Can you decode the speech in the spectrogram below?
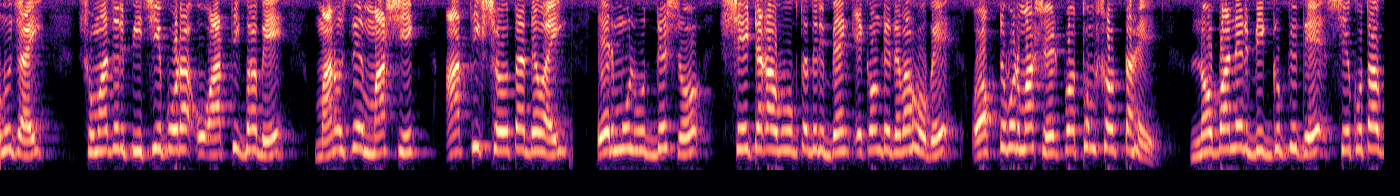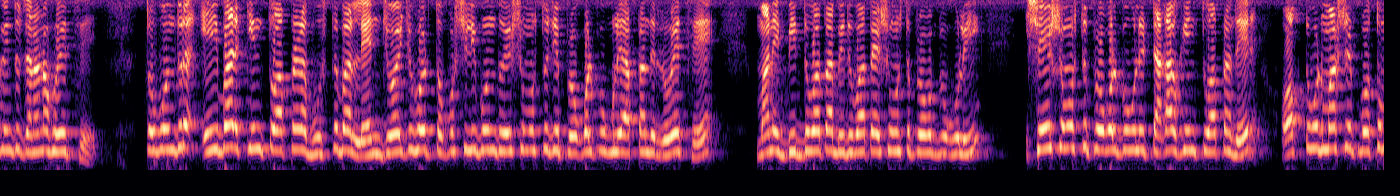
অনুযায়ী সমাজের পিছিয়ে পড়া ও আর্থিকভাবে মানুষদের মাসিক আর্থিক সহায়তা দেওয়াই এর মূল উদ্দেশ্য। সেই টাকা উপভোক্তাদের ব্যাংক অ্যাকাউন্টে দেওয়া হবে অক্টোবর মাসের প্রথম সপ্তাহে। নবান্নের বিজ্ঞপ্তিতে সে কোথাও কিন্তু জানানো হয়েছে। তো বন্ধুরা, এইবার কিন্তু আপনারা বুঝতে পারলেন জয় জোহর তপশিলি বন্ধু এই সমস্ত যে প্রকল্পগুলি আপনাদের রয়েছে মানে বিদ্যুভাতা বিধবাতা এই সমস্ত প্রকল্পগুলি, সেই সমস্ত প্রকল্পগুলির টাকাও কিন্তু আপনাদের অক্টোবর মাসের প্রথম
